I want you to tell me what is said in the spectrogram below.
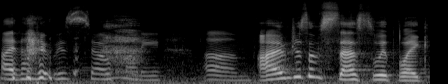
I thought it was so funny. Um, I'm just obsessed with like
